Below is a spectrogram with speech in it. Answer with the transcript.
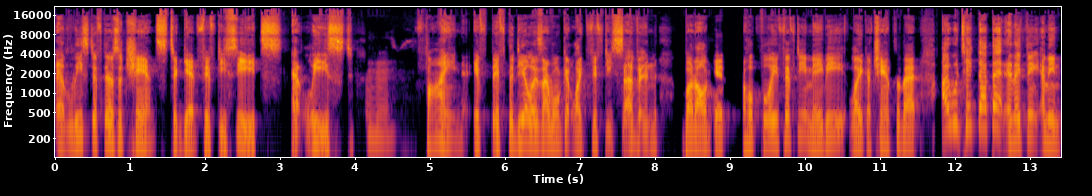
at least if there's a chance to get 50 seats, at least, Mhm. fine. If if the deal is I won't get like 57, but I'll get hopefully 50, maybe like a chance of that, I would take that bet. And I think, I mean,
